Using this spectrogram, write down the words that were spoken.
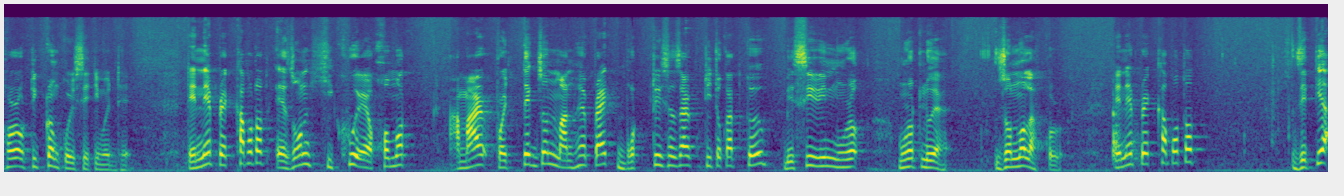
ঘৰ অতিক্ৰম কৰিছে ইতিমধ্যে। তেনে প্ৰেক্ষাপটত এজন শিশুৱে অসমত আমাৰ প্ৰত্যেকজন মানুহে প্ৰায় বত্ৰিছ হাজাৰ কোটি টকাতকৈও বেছি ঋণ মূৰত মূৰত লৈ জন্ম লাভ কৰোঁ। তেনে প্ৰেক্ষাপটত যেতিয়া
